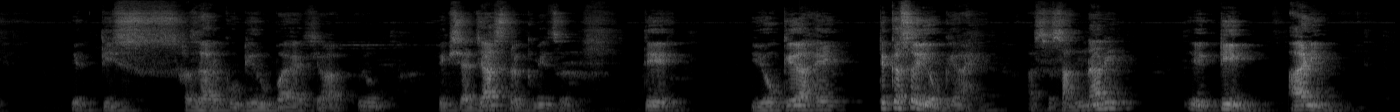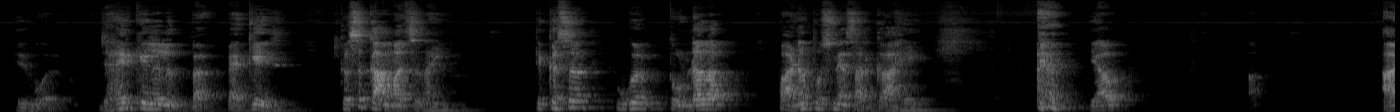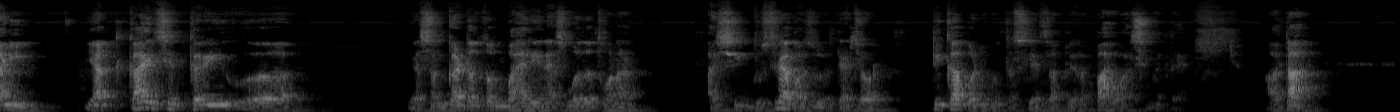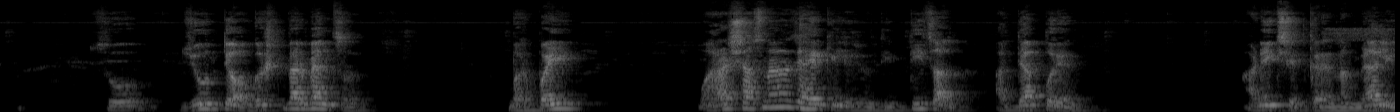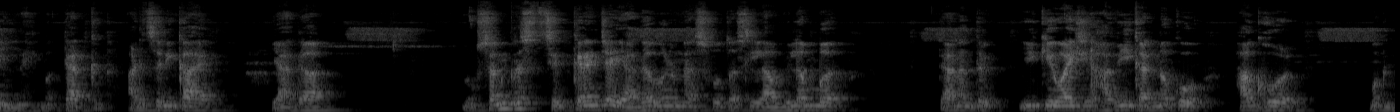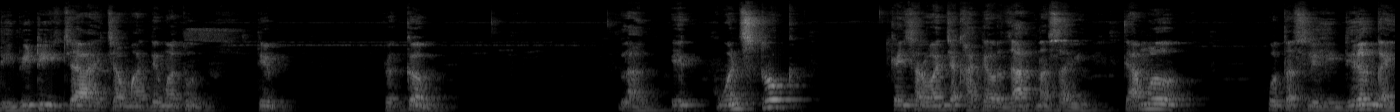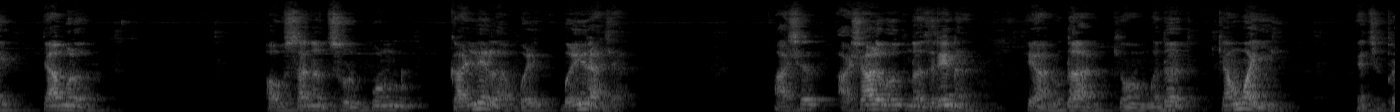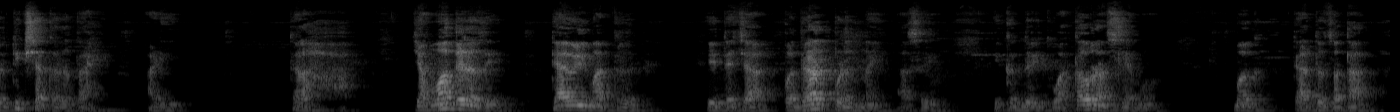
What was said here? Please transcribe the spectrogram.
एकतीस हजार कोटी रुपयाच्या पेक्षा जास्त रकमेचं ते योग्य आहे? ते कसं योग्य आहे? असं सांगणारी एक टीम आणि हे व- जाहीर केलेलं पॅ पॅकेज कसं कामाचं नाही? ते कसं उघड तोंडाला पानं पुसण्यासारखं आहे. या आणि यात काय शेतकरी या संकटातून बाहेर येण्यास मदत होणार अशी दुसऱ्या बाजूला त्याच्यावर टीका पण होत असल्याचं आपल्याला पाहावास मिळत आहे. आता जो जून ते ऑगस्ट दरम्यानचं भरपाई महाराष्ट्र शासनानं जाहीर केलेली होती तीच आज अद्यापपर्यंत अनेक शेतकऱ्यांना मिळालेली नाही. मग त्यात अडचणी काय? यादा नुकसानग्रस्त शेतकऱ्यांच्या याद्या भरण्यास होत असलेला विलंब त्यानंतर ई के वाय सी हवी का नको हा घोळ मग डी बी टीच्या ह्याच्या माध्यमातून ते रक्कम ला एक वन स्ट्रोक काही सर्वांच्या खात्यावर जात नसावी. त्यामुळं होत असलेली दिरंगाई त्यामुळं पावसानं झुडपून काढलेला बळी बळीराजा. आश आषाळभूत नजरेनं हे अनुदान किंवा मदत केव्हा येईल याची प्रतीक्षा करत आहे आणि त्याला हा- जेव्हा गरज आहे त्यावेळी मात्र हे त्याच्या पदरात पडत नाही असं एकंदरीत वातावरण असल्यामुळं. मग त्यातच आता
